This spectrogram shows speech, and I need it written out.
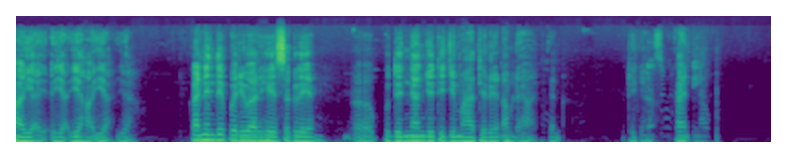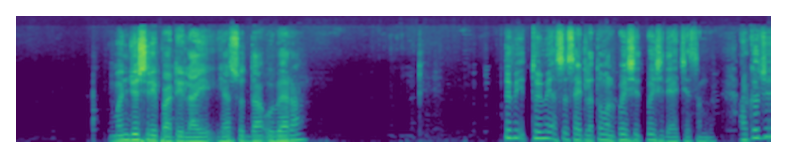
हा या या या या या या. कानिंदे परिवार हे सगळे. अ, पूज्य ज्ञानज्योतीजी महातेर आपले हां त्यांना ठीक आहे काय नाव मंजुश्री पाटील आहे ह्या सुद्धा उभ्या राहा तुम्ही तुम्ही असं साईडला तुम्हाला पैसे पैसे द्यायचे समजा अगं जो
